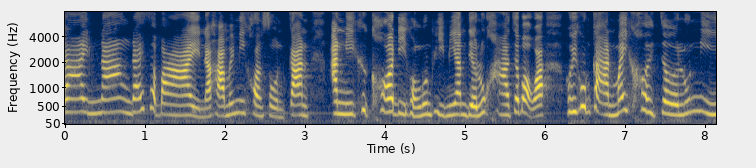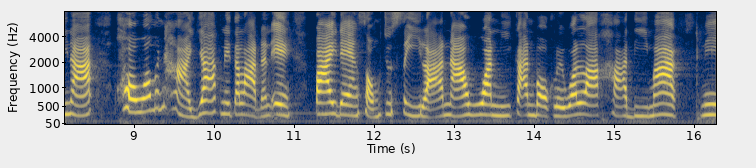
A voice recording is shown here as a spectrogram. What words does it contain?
ได้นั่งได้สบายนะคะ ไม่มีคอนโซลกัน อันนี้คือข้อดีของรุ่นพรีเมียม เดี๋ยวลูกค้าจะบอกว่า เฮ้ยคุณการไม่เคยเจอรุ่นนี้นะ เพราะว่ามันหายากในตลาดนั่นเอง ป้ายแดง 2.4 ล้านนะ วันนี้การบอกเลยว่าราคาดีมาก นี่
